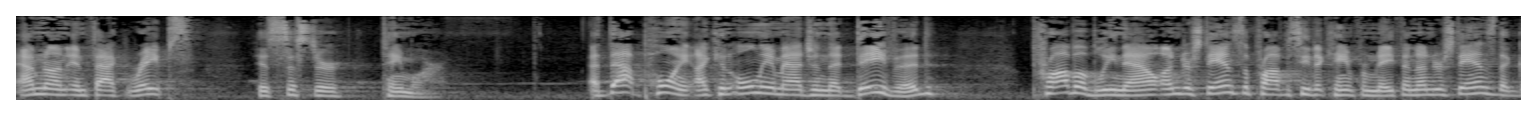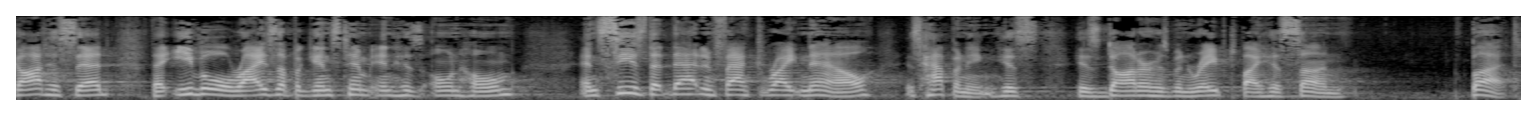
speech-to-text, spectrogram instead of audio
Amnon, in fact, rapes his sister Tamar. At that point, I can only imagine that David probably now understands the prophecy that came from Nathan, understands that God has said that evil will rise up against him in his own home and sees that that in fact right now is happening. His, his daughter has been raped by his son. But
